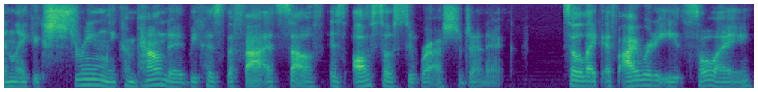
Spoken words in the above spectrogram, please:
and like extremely compounded because the fat itself is also super estrogenic. So like if I were to eat soy,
